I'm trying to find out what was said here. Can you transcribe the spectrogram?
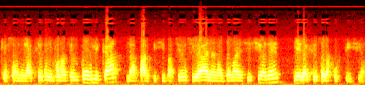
que son el acceso a la información pública, la participación ciudadana en la toma de decisiones y el acceso a la justicia.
